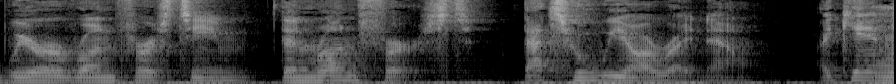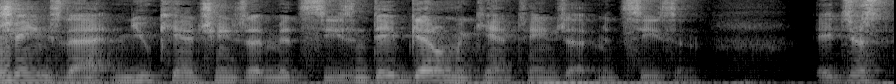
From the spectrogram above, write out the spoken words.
we're a run first team, then run first. That's who we are right now. I can't mm-hmm. change that, and you can't change that midseason. Dave Gettleman can't change that midseason. It just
